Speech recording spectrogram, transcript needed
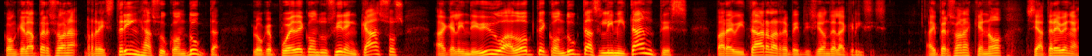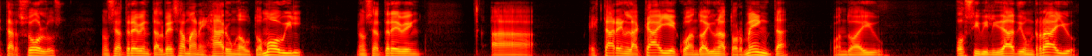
con que la persona restrinja su conducta, lo que puede conducir en casos a que el individuo adopte conductas limitantes para evitar la repetición de la crisis. Hay personas que no se atreven a estar solos, no se atreven tal vez a manejar un automóvil, no se atreven a estar en la calle cuando hay una tormenta, cuando hay posibilidad de un rayo,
